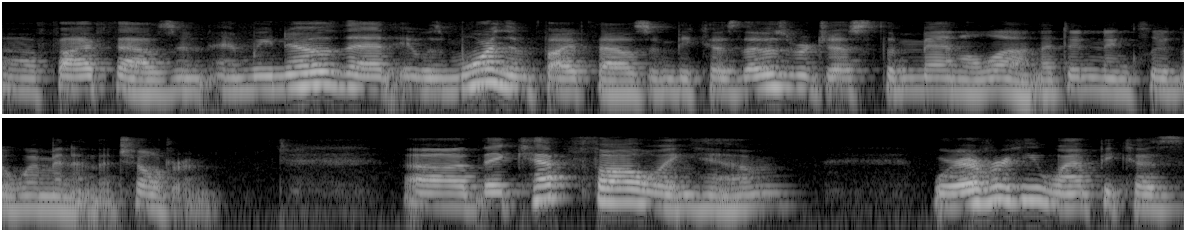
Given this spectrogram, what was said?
uh, 5,000. And we know that it was more than 5,000 because those were just the men alone. That didn't include the women and the children. Uh, they kept following him wherever he went because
